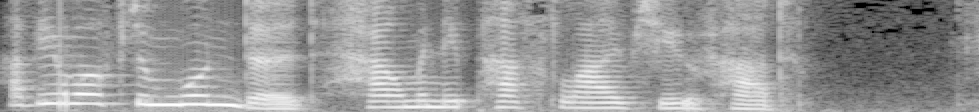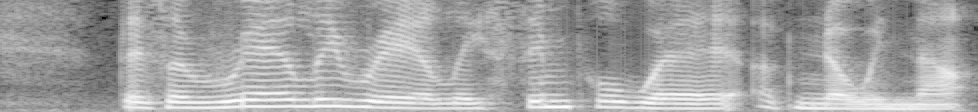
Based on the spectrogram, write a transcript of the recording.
Have you often wondered how many past lives you've had? There's a really, really simple way of knowing that.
